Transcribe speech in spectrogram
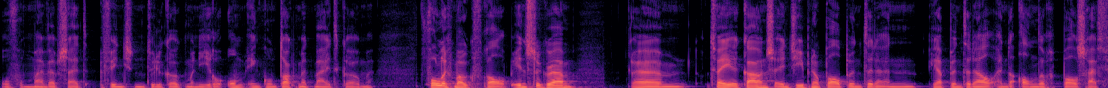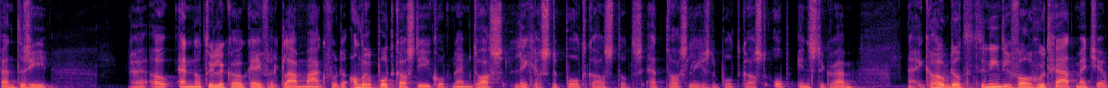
Of op mijn website vind je natuurlijk ook manieren om in contact met mij te komen. Volg me ook vooral op Instagram. Um, twee accounts, één jeepnopal.nl en, de ander Paul schrijft fantasy. Uh, oh, en natuurlijk ook even reclame maken voor de andere podcast die ik opneem, Dwarsliggers de podcast. Dat is Dwarsliggers de podcast op Instagram. Nou, ik hoop dat het in ieder geval goed gaat met je.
